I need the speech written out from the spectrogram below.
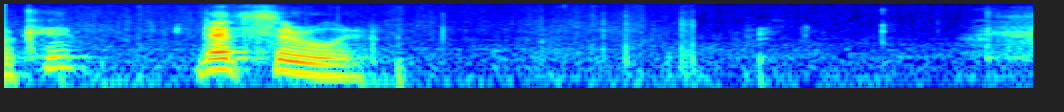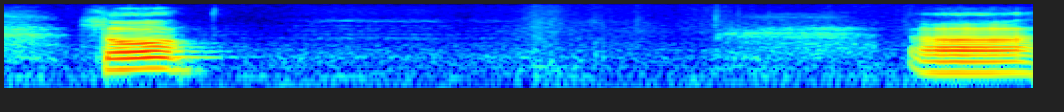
Okay, That's the rule. So uh,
